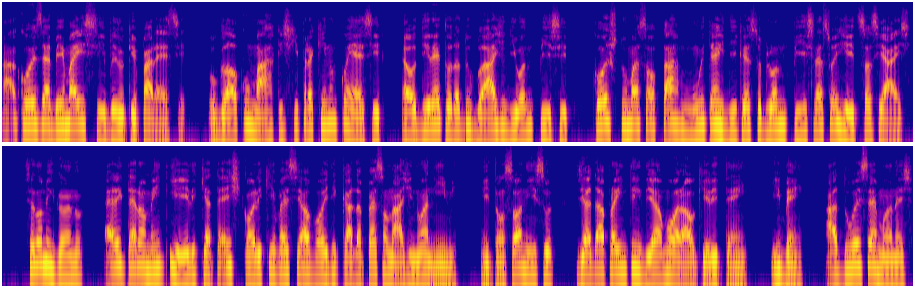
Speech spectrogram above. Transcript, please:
A coisa é bem mais simples do que parece. O Glauco Marques, que para quem não conhece, é o diretor da dublagem de One Piece, costuma soltar muitas dicas sobre One Piece nas suas redes sociais. Se não me engano, é literalmente ele que até escolhe quem vai ser a voz de cada personagem no anime. Então só nisso já dá para entender a moral que ele tem. E bem, há duas semanas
